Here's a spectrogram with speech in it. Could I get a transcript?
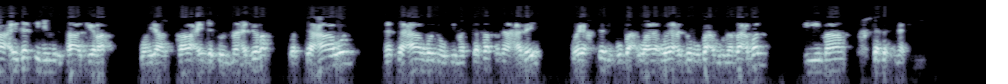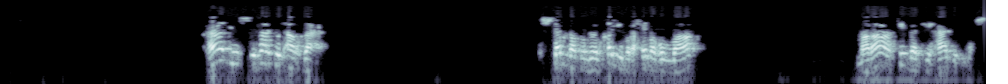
قاعدتهم الفاجرة وهي قاعدة المعذرة والتعاون. نتعاون فيما اتفقنا عليه ويختلف ويعذر بعضنا بعضا فيما اختلفنا فيه. هذه الصفات الأربع. استنبط ابن القيم رحمه الله مراتب جهاد النفس.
